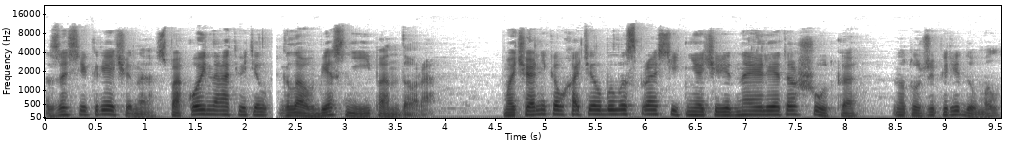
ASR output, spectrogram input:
засекречена, спокойно ответил главбес НИИ Пандора. Мочальников хотел было спросить, не очередная ли это шутка, но тут же передумал.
